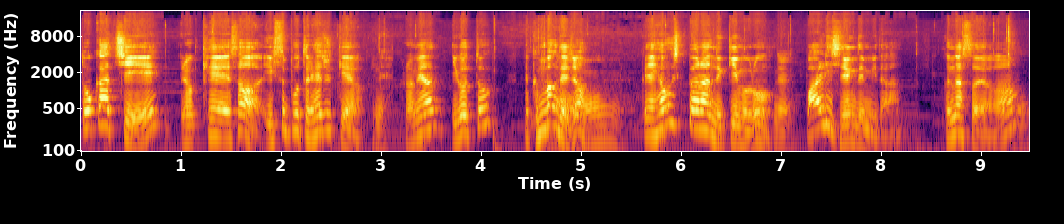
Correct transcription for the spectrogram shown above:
똑같이 이렇게 해서 익스포트를 해줄게요. 네. 그러면 이것도 금방 되죠? 어. 그냥 형식 변환 느낌으로 네. 빨리 진행됩니다. 끝났어요. 어.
